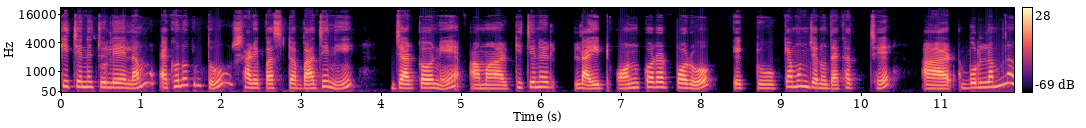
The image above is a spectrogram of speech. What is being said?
কিচেনে চলে এলাম, এখনও কিন্তু সাড়ে পাঁচটা বাজেনি, যার কারণে আমার কিচেনের লাইট অন করার পরও একটু কেমন যেন দেখাচ্ছে, আর বললাম না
